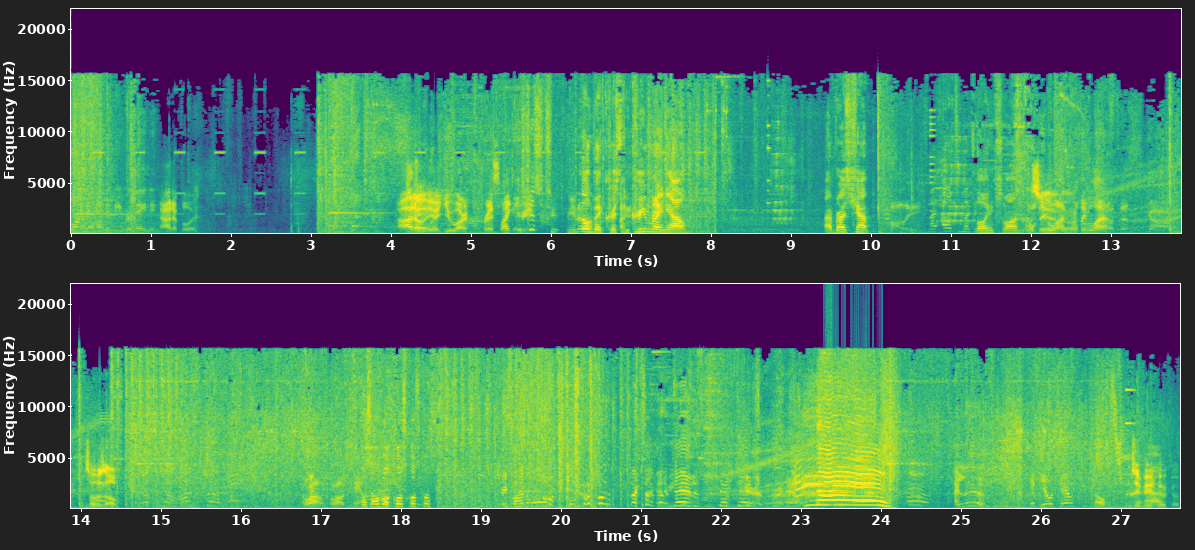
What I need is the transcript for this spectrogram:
One enemy remaining. Atta boy. Atta, yeah, you are crisp. Like, it's Green. just too, you know? A little bit Krispy Kreme right now. I have res champ. My ultimate is Blowing ready. swan. Hold to the Yeah, left, bro. hold to the left. So was up. Go out, go out, Sam. Close elbow, close, close, close. Hey, behind the wall! Backside, I'm dead! Dead, dead! No! I live! Get the old tail? Nope. TP Ah. hookah.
